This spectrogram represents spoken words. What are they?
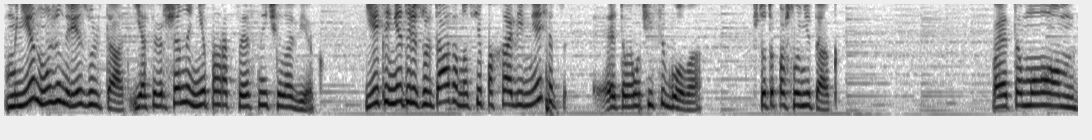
Мне нужен результат. Я совершенно не процессный человек. Если нет результата, но все пахали месяц, это очень фигово. Что-то пошло не так. Поэтому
